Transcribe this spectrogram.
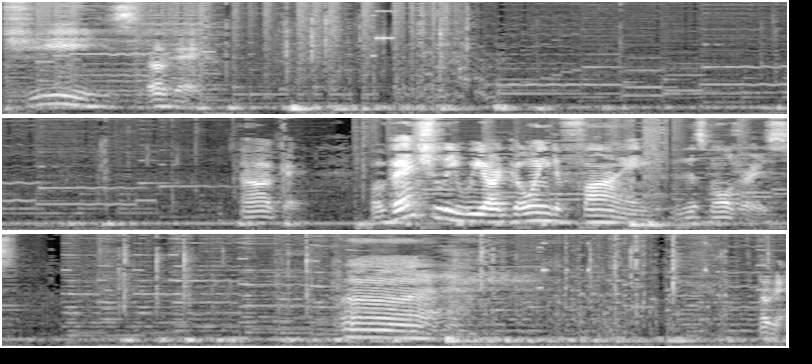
Jeez. Okay. Okay. Eventually we are going to find this Moltres. Uh, okay.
